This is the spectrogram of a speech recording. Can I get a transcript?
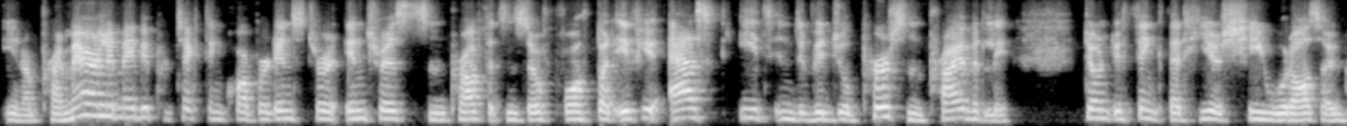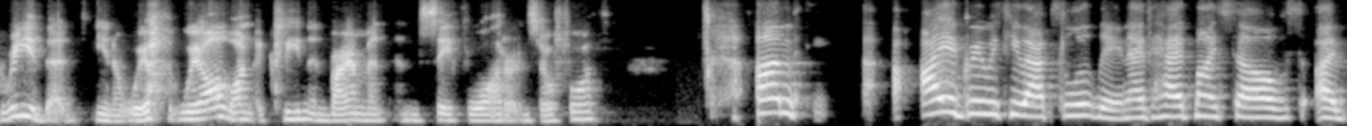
you know primarily maybe protecting corporate interests and profits and so forth but if you ask each individual person privately don't you think that he or she would also agree that you know we, we all want a clean environment and safe water and so forth? Um i agree with you absolutely and i've had myself i've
